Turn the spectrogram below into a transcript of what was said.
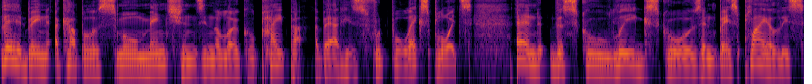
there had been a couple of small mentions in the local paper about his football exploits, and the school league scores and best player lists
